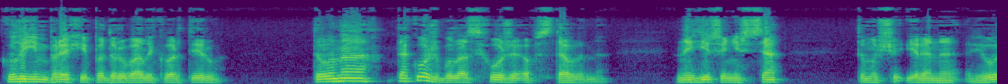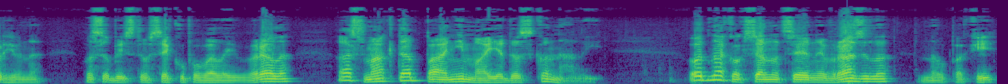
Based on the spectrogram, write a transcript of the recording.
Коли їм брехи подарували квартиру, то вона також була схоже обставлена, не гірше, ніж ця, тому що Ірина Георгівна особисто все купувала і вбирала, а смак та пані має досконалий. Однак Оксану це не вразило, навпаки.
